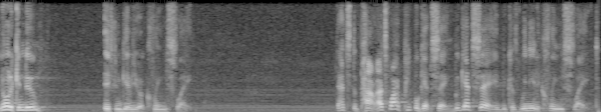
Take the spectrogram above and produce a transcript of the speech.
You know what it can do? It can give you a clean slate. That's the power. That's why people get saved. We get saved because we need a clean slate.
